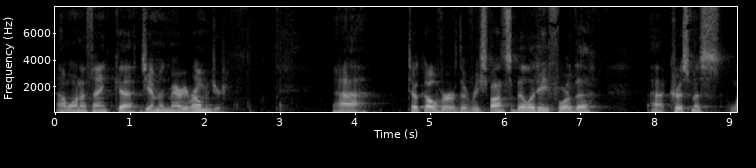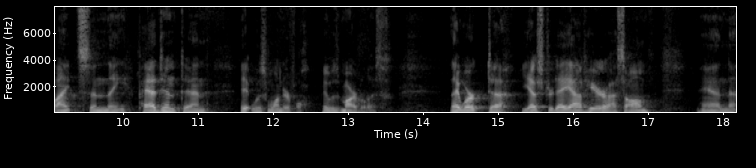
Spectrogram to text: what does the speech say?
I want to thank uh, Jim and Mary Rominger. Uh, took over the responsibility for the uh, Christmas lights and the pageant, and it was wonderful. It was marvelous. They worked uh, yesterday out here. I saw them, and uh,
